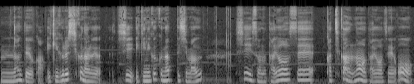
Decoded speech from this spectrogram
何て言うか息苦しくなるし生きにくくなってしまうしその多様性価値観の多様性を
